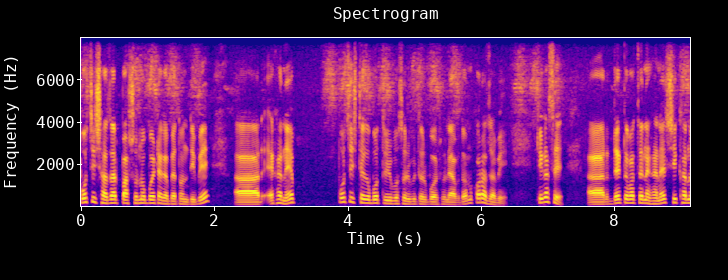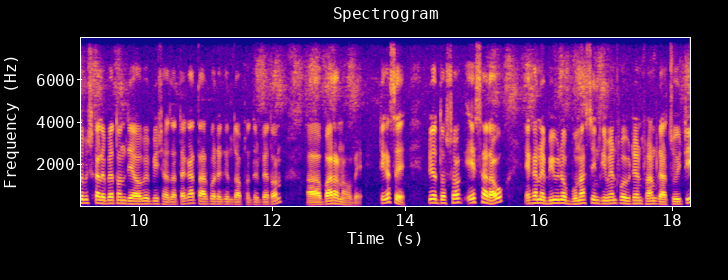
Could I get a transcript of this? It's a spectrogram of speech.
পঁচিশ হাজার পাঁচশো নব্বই টাকা বেতন দিবে। আর এখানে পঁচিশ থেকে বত্রিশ বছরের ভিতর বয়স হলে আবেদন করা যাবে। ঠিক আছে? আর দেখতে পাচ্ছেন এখানে শিক্ষানবিশকালে বেতন দেওয়া হবে বিশ হাজার টাকা। তারপরে কিন্তু আপনাদের বেতন বাড়ানো হবে। ঠিক আছে? প্রিয় দর্শক, এছাড়াও এখানে বিভিন্ন bonus increment provident fund gratuity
